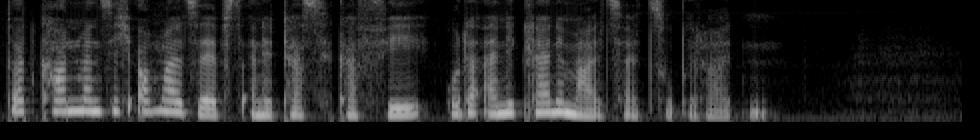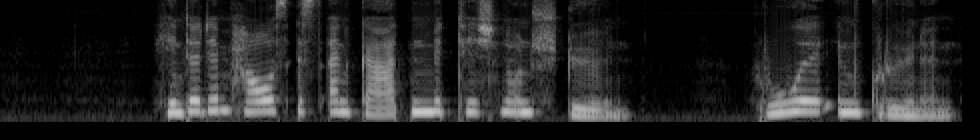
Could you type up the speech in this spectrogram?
dort kann man sich auch mal selbst eine Tasse Kaffee oder eine kleine Mahlzeit zubereiten. Hinter dem Haus ist ein Garten mit Tischen und Stühlen. Ruhe im Grünen.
